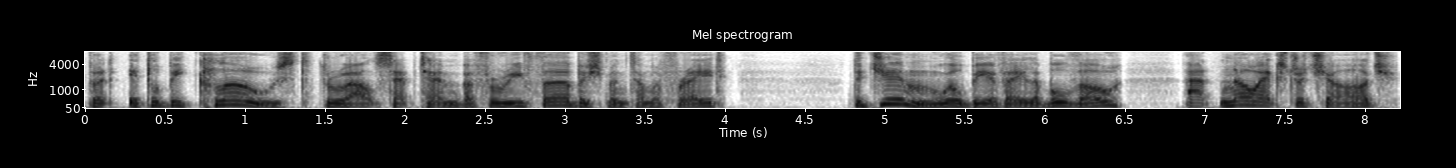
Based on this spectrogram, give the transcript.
but it'll be closed throughout September for refurbishment, I'm afraid. The gym will be available, though, at no extra charge.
